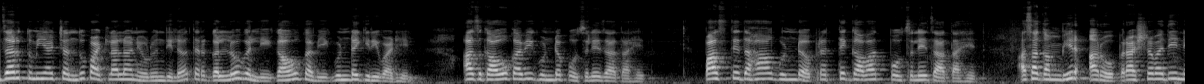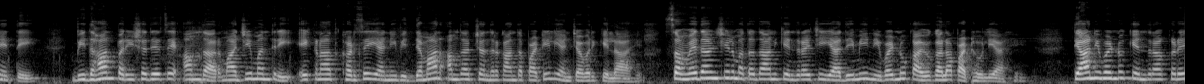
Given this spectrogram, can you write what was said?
जर तुम्ही या चंदू पाटलाला निवडून दिलं तर गल्लोगल्ली गावोगावी गुंडगिरी वाढेल. आज गावोगावी गुंड पोचले जात आहेत. पाच ते दहा गुंड प्रत्येक गावात पोचले जात आहेत. असा गंभीर आरोप राष्ट्रवादी नेते विधान परिषदेचे आमदार माजी मंत्री एकनाथ खडसे यांनी विद्यमान आमदार चंद्रकांत पाटील यांच्यावर केला आहे. संवेदनशील मतदान केंद्राची यादी मी निवडणूक आयोगाला पाठवली आहे. त्या निवडणूक केंद्राकडे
